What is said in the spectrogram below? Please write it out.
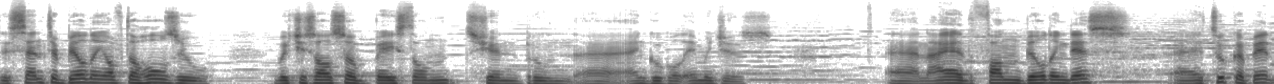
the center building of the whole zoo, which is also based on Schönbrunn uh, and Google Images. And I had fun building this. Uh, it took a bit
